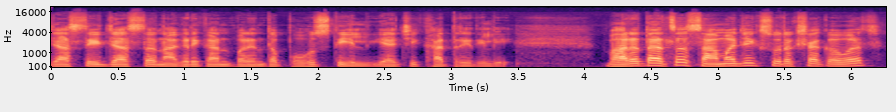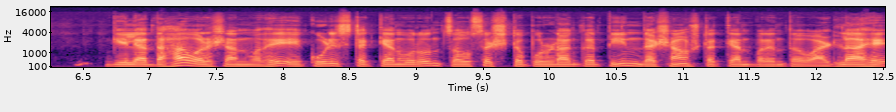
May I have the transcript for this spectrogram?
जास्तीत जास्त नागरिकांपर्यंत पोहोचतील याची खात्री दिली. भारताचं सामाजिक सुरक्षा कवच गेल्या दहा वर्षांमध्ये एकोणीस टक्क्यांवरून चौसष्ट पूर्णांक तीन दशांश टक्क्यांपर्यंत वाढलं आहे.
